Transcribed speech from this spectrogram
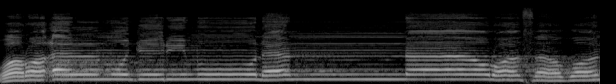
ورأى المجرمون النار فظنوا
